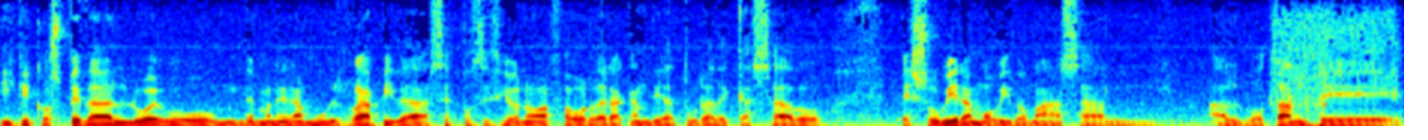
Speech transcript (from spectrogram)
y que Cospedal luego, de manera muy rápida, se posicionó a favor de la candidatura de Casado, eso hubiera movido más al, al votante,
